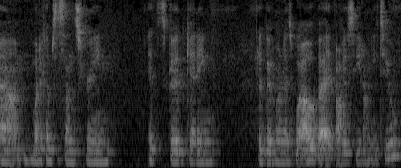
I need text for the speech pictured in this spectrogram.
um, when it comes to sunscreen, it's good getting a good one as well, but obviously you don't need to.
